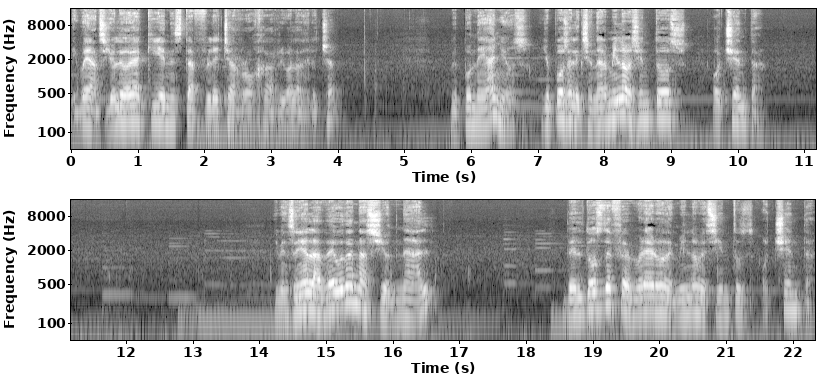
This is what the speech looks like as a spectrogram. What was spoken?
Y vean, si yo le doy aquí en esta flecha roja arriba a la derecha, me pone años. Yo puedo seleccionar 1980. Y me enseña la deuda nacional del 2 de febrero de 1980,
